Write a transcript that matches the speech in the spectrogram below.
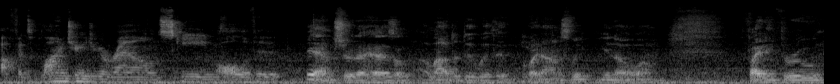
offensive line changing around, scheme, all of it? Yeah, I'm sure that has a, a lot to do with it. Quite honestly, you know, um, fighting through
